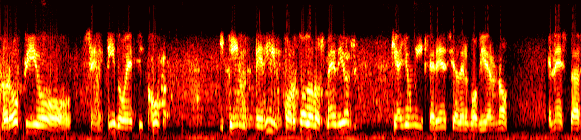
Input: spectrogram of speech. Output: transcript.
propio sentido ético impedir por todos los medios que haya una injerencia del gobierno en estas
